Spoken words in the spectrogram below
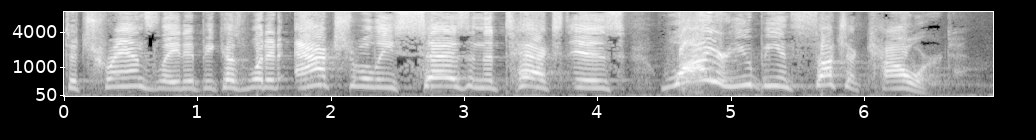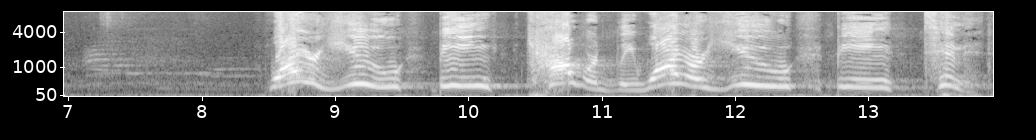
to translate it because what it actually says in the text is, Why are you being such a coward? Why are you being cowardly? Why are you being timid?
